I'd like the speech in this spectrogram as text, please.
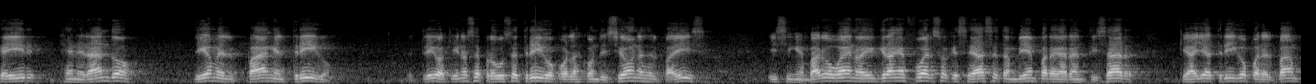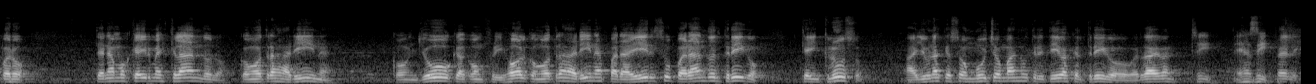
que ir generando, dígame, el pan, el trigo. El trigo, aquí no se produce trigo por las condiciones del país. Y sin embargo, bueno, hay un gran esfuerzo que se hace también para garantizar que haya trigo para el pan, pero tenemos que ir mezclándolo con otras harinas, con yuca, con frijol, con otras harinas para ir superando el trigo, que incluso hay unas que son mucho más nutritivas que el trigo, ¿verdad, Iván? Sí, es así. Félix.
